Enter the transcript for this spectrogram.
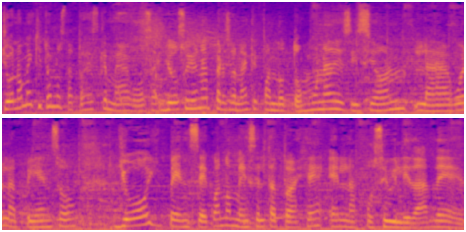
yo no me quito los tatuajes que me hago. O sea, yo soy una persona que cuando tomo una decisión la hago, la pienso. Yo pensé cuando me hice el tatuaje en la posibilidad de,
